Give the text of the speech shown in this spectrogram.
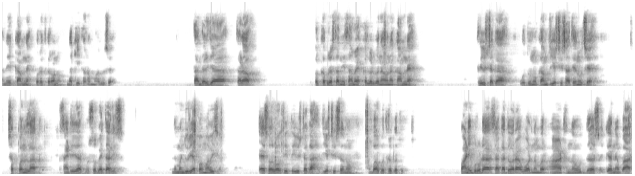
અને એક કામને પરત કરવાનું નક્કી કરવામાં આવ્યું છે. તાંદલજા તળાવ પર કબ્રસ્તાનની સામે કલવડ બનાવવાના કામને ત્રેવીસ ટકા વધુનું કામ જીએસટી સાથેનું છે. છપ્પન લાખ સાઠ હજાર બસો બેતાલીસ. ને મંજૂરી આપવામાં આવી છે. એસઓર ભાવથી ત્રેવીસ ટકા જીએસટી સરનું ભાવપત્રક હતું. પાણી પુરવઠા શાખા દ્વારા વોર્ડ નંબર આઠ, નવ, દસ, અગિયાર ને બાર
